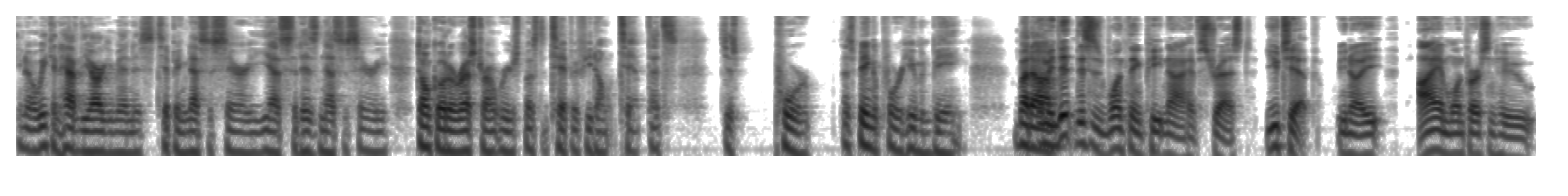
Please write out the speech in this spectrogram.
you know, we can have the argument is tipping necessary? Yes, it is necessary. Don't go to a restaurant where you're supposed to tip if you don't tip. That's poor. That's being a poor human being. But um, I mean, thi- this is one thing Pete and I have stressed. You tip. You know, I am one person who,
